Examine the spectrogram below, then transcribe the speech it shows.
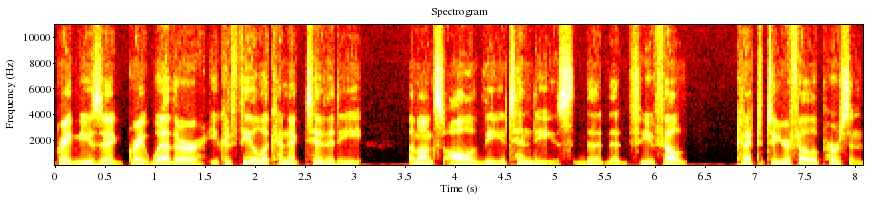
great music, great weather. You could feel a connectivity amongst all of the attendees that, that you felt connected to your fellow person.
